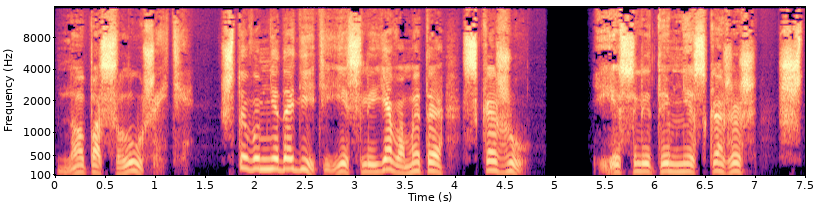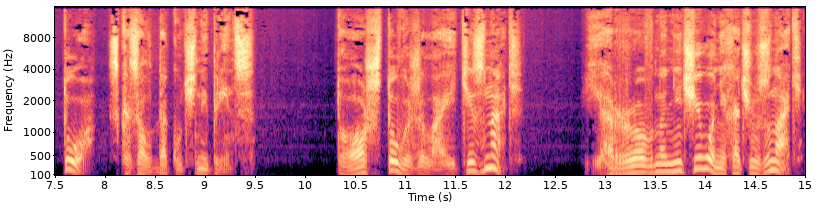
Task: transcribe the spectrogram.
Но послушайте, что вы мне дадите, если я вам это скажу? Если ты мне скажешь что, сказал докучный принц. То, что вы желаете знать. Я ровно ничего не хочу знать,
